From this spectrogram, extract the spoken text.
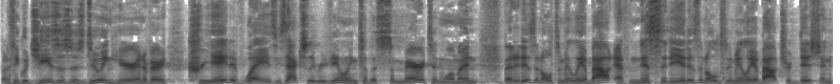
But I think what Jesus is doing here in a very creative way is he's actually revealing to the Samaritan woman that it isn't ultimately about ethnicity, it isn't ultimately about tradition,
